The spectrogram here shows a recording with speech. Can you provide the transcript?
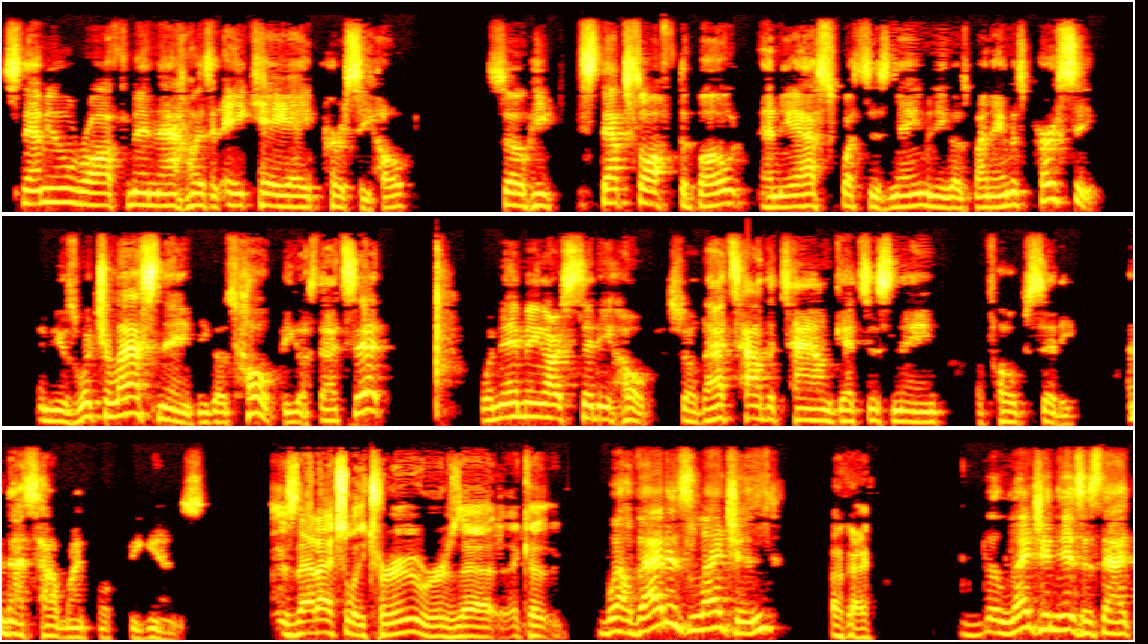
Samuel Rothman now has an AKA Percy Hope. So he steps off the boat and he asks, what's his name? And he goes, my name is Percy. And he goes, what's your last name? He goes, Hope. He goes, that's it. We're naming our city Hope. So that's how the town gets its name of Hope City. And that's how my book begins. Is that actually true or is that? Well, that is legend. Okay. The legend is, is that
